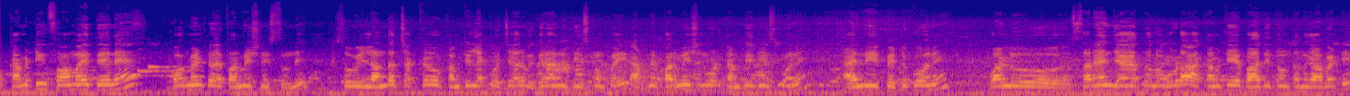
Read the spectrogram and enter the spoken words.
ఒక కమిటీ ఫామ్ అయితేనే గవర్నమెంట్ పర్మిషన్ ఇస్తుంది. సో వీళ్ళందరూ చక్కగా ఒక కమిటీ లెక్క వచ్చారు విగ్రహాన్ని తీసుకొని పోయి అట్నే పర్మిషన్ కూడా కమిటీ తీసుకొని ఆయన్ని పెట్టుకొని వాళ్ళు సరైన జాగ్రత్తలో కూడా ఆ కమిటీ బాధ్యత ఉంటుంది కాబట్టి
